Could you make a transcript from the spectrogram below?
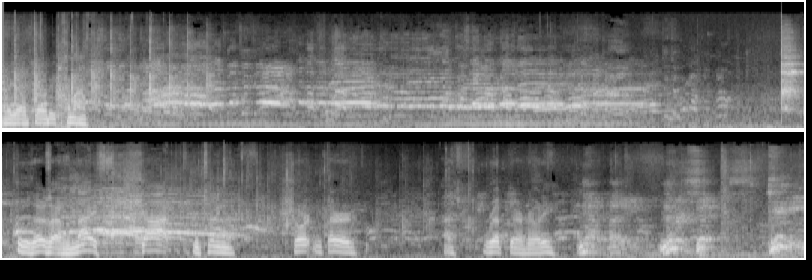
There we go, Brody. Come on. Ooh, there's a nice shot between short and third. Nice rip there, Brody. Now putting number six, Dave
